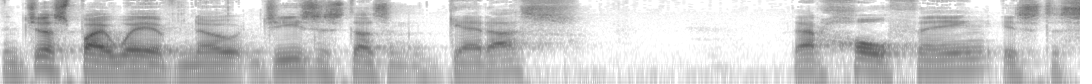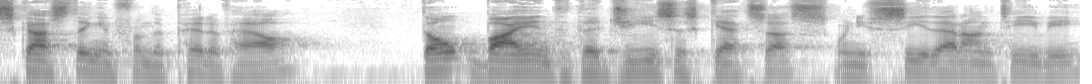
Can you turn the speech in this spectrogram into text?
And just by way of note, Jesus doesn't get us. That whole thing is disgusting and from the pit of hell. Don't buy into the Jesus gets us when you see that on TV.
